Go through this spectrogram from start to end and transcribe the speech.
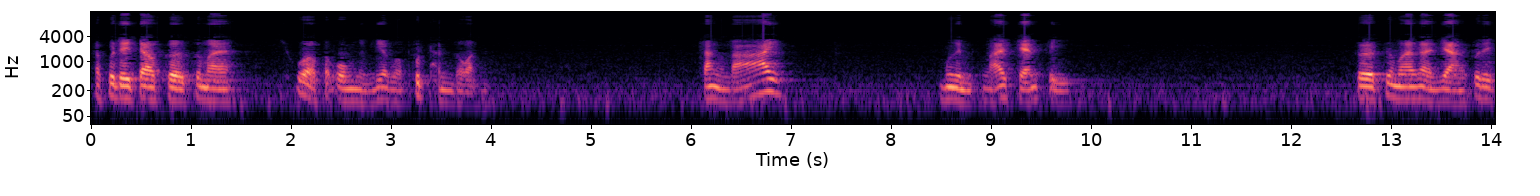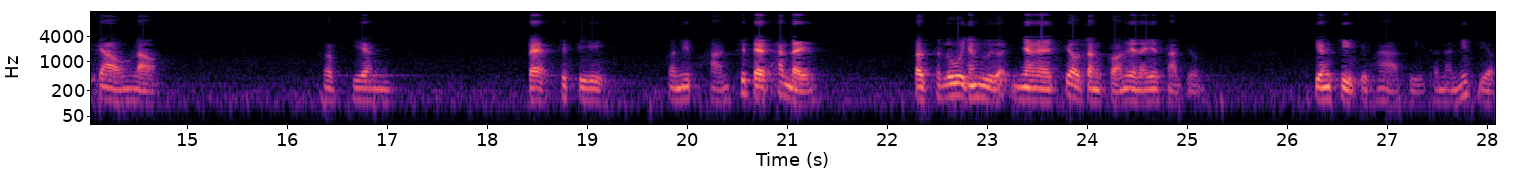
พระพุทธเจ้าเกิดขึ้นมา ชั่วพระองค์หนึ่งเรียกว่าพุทธันดรตั้งหลาย หมื่นหลายแสนปี เกิดขึ้นมากันอย่างพระเจ้าของเราก็เพียงแปดสิบปีก็นิพพานคือแต่ท่านใดตัสรู้ยังเหลือยังเที่ยวสั่งสอนเวนยศาสตร์อยู่เพียงสี่สิบห้าปีเท่านั้นนิดเดียว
